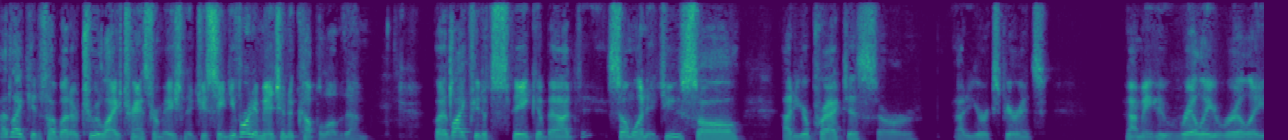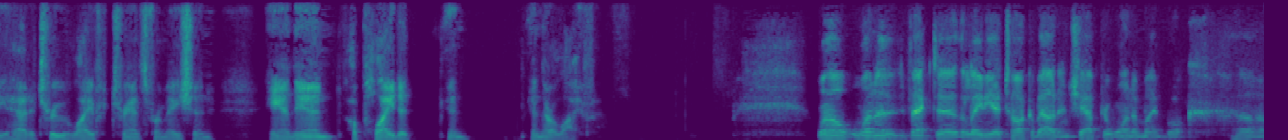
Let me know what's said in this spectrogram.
I'd like you to talk about a true life transformation that you've seen. You've already mentioned a couple of them, but I'd like for you to speak about someone that you saw out of your practice or out of your experience. I mean, who really, really had a true life transformation and then applied it in in their life. Well, one of, in fact, uh, the lady I talk about in chapter one of my book, uh,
